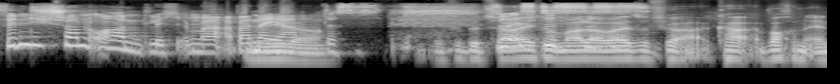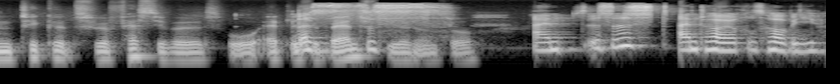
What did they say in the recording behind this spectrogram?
finde ich schon ordentlich immer. Aber naja, Mega. das ist. So viel bezahle ist ich das- normalerweise das für Wochenendtickets für Festivals, wo etliche Bands das- spielen und so. Ein, es ist ein teures Hobby.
